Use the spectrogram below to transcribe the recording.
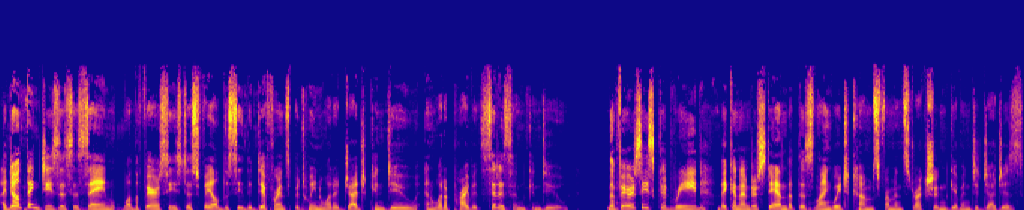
I don't think Jesus is saying, well, the Pharisees just failed to see the difference between what a judge can do and what a private citizen can do. The Pharisees could read, they can understand that this language comes from instruction given to judges.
